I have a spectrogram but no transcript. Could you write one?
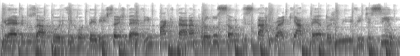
Greve dos atores e roteiristas deve impactar a produção de Star Trek até 2025.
